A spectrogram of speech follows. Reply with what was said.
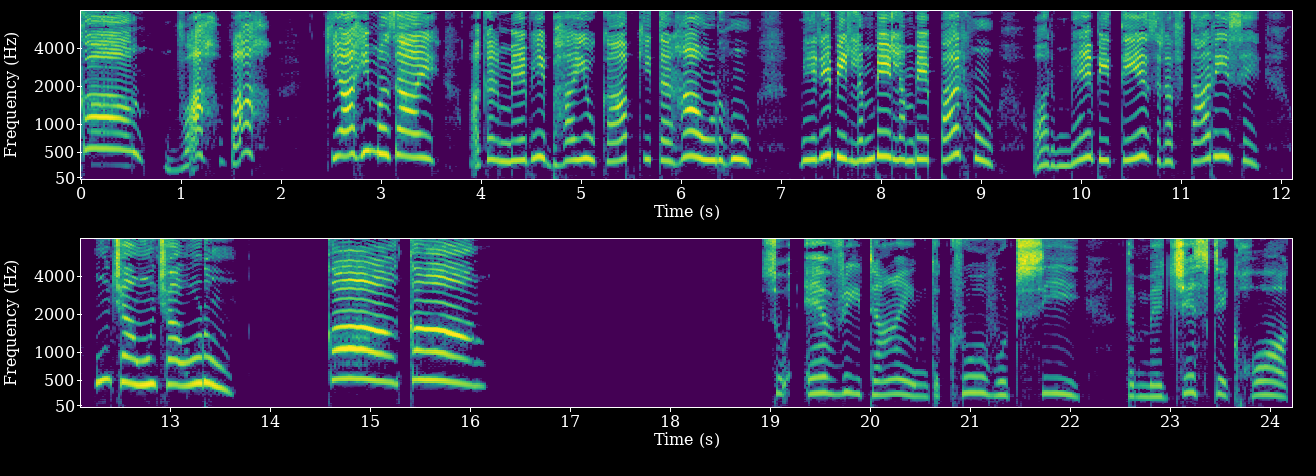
کان واہ واہ کیا ہی مزہ آئے اگر میں بھی بھائی عقاب کی طرح اڑوں میرے بھی لمبے لمبے پر ہوں اور میں بھی تیز رفتاری سے اونچا اونچا اڑوں سو every time the crow would see the majestic hawk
